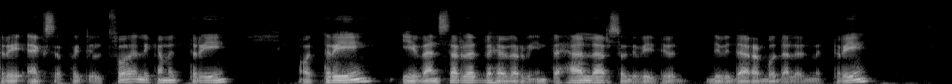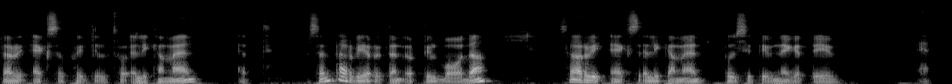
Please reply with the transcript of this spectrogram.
3x upphöjt till 2 är lika med 3. Och 3 i vänsterled behöver vi inte heller, så vi dividerar båda led med 3. Så har vi x upphöjt till 2 är lika med 1. Sen tar vi rutan upp till båda. Så har vi x är lika med positiv negativ 1.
